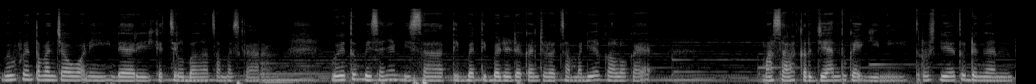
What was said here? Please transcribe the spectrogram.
gue punya teman cowok nih dari kecil banget sampai sekarang gue itu biasanya bisa tiba-tiba dadakan curhat sama dia kalau kayak masalah kerjaan tuh kayak gini. Terus dia tuh dengan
